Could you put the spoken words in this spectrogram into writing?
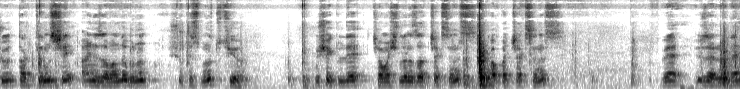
Şu taktığımız şey aynı zamanda bunun şu kısmını tutuyor. Bu şekilde çamaşırlarınızı atacaksınız, kapatacaksınız. Ve üzerine de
